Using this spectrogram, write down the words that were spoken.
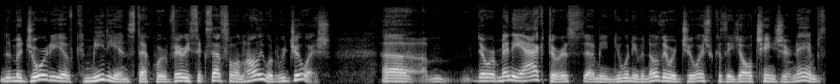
the majority of comedians that were very successful in Hollywood were Jewish. Uh, um, there were many actors. I mean, you wouldn't even know they were Jewish because they all changed their names.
